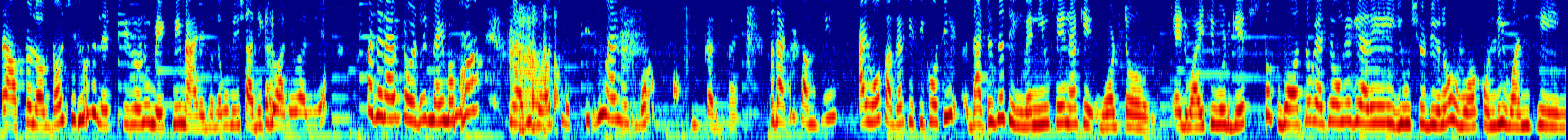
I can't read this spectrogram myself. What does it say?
that after lockdown she's going to let she's going to make me married मतलब वो मेरी शादी करवाने वाली है but then I've told her नहीं मम्मा मैं अभी बहुत छोटी हूँ and मुझे बहुत करता है so that is something I hope अगर किसी को see that is the thing when you say ना कि what advice you would give तो बहुत लोग ऐसे होंगे कि अरे you should you know work only one thing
